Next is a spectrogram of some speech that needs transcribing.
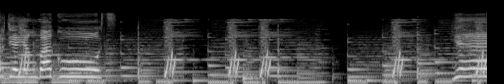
Kerja yang bagus. Yeay!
